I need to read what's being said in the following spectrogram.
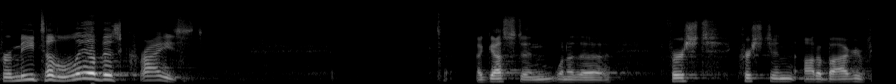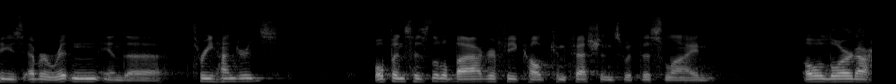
For me to live is Christ. Augustine, one of the first Christian autobiographies ever written in the 300s, opens his little biography called Confessions with this line O Lord, our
